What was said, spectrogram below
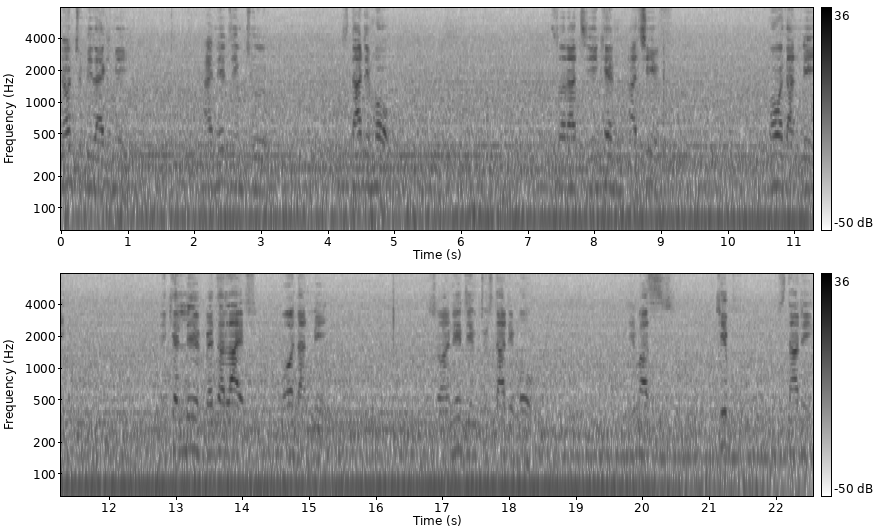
not to be like me. I need him to study more so that he can achieve more than me. He can live better life more than me. So I need him to study more. He must keep studying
